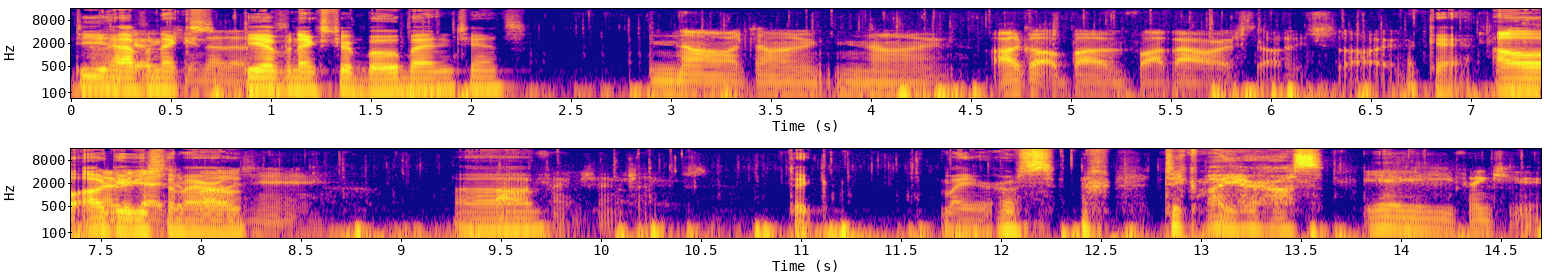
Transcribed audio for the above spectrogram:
Do you No, have an ex? I don't. You have an extra bow by any chance? No, I don't. No, I got a bow and five arrows though. So. Okay, I'll I'll Maybe give you some a bow in arrows. here. oh, Um, thanks, thanks, thanks. take my arrows. take my arrows. Yay, thank you.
